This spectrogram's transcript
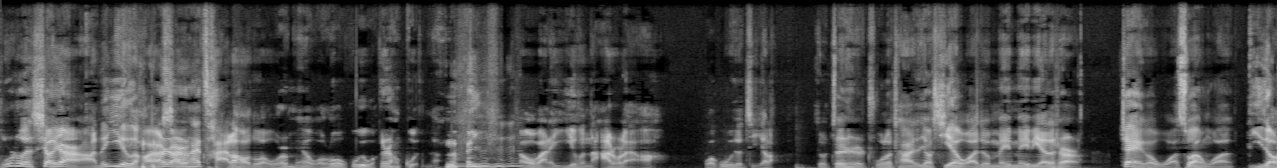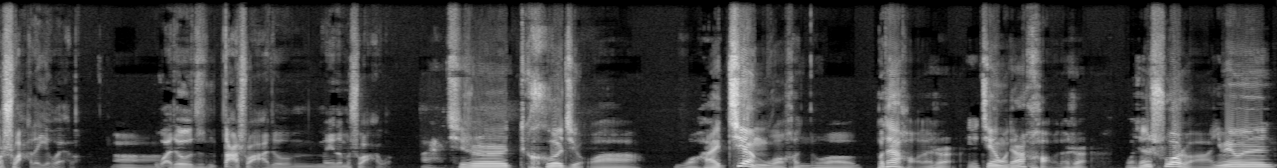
不是特像样啊，那意思好像让人还踩了好多。我说没有，我说我估计我跟上滚的。然后我把这衣服拿出来啊，我估计就急了，就真是除了他要歇我就没没别的事儿了。这个我算我比较耍的一回了啊，我就大耍就没怎么耍过。哎，其实喝酒啊，我还见过很多不太好的事儿，也见过点好的事儿。我先说说啊，因为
